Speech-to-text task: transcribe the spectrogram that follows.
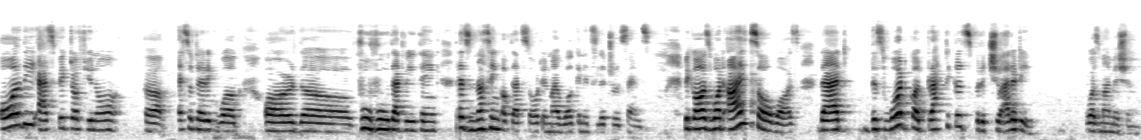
all the aspect of, you know, uh, esoteric work or the woo woo that we think, there's nothing of that sort in my work in its literal sense. Because what I saw was that this word called practical spirituality was my mission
